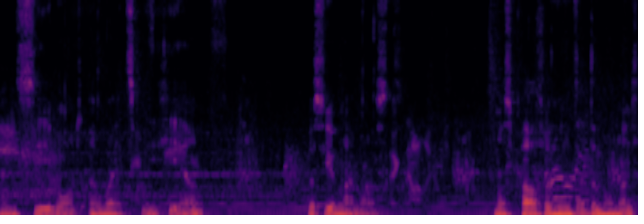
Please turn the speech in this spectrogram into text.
and see what awaits me here. Because you're my most, most powerful unit at the moment.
